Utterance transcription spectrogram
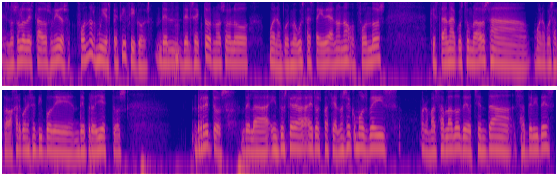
eh, No solo de Estados Unidos, fondos muy específicos del, del sector, no solo, bueno, pues me gusta esta idea, no, no, fondos que están acostumbrados a, bueno, pues a trabajar con ese tipo de, de proyectos. Retos de la industria aeroespacial. No sé cómo os veis, bueno, me has hablado de 80 satélites.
